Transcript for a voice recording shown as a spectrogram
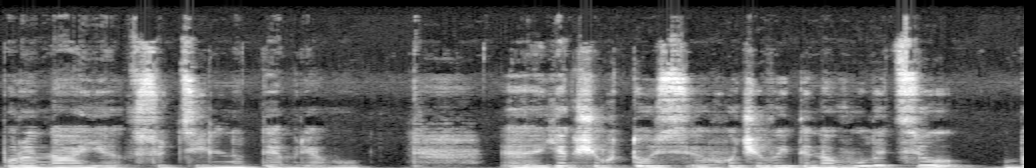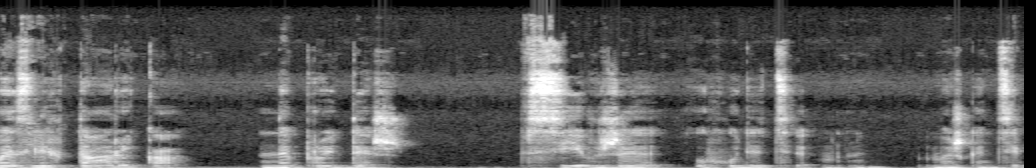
поринає в суцільну темряву. Е, Якщо хтось хоче вийти на вулицю, без ліхтарика не пройдеш. Всі вже ходять мешканці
